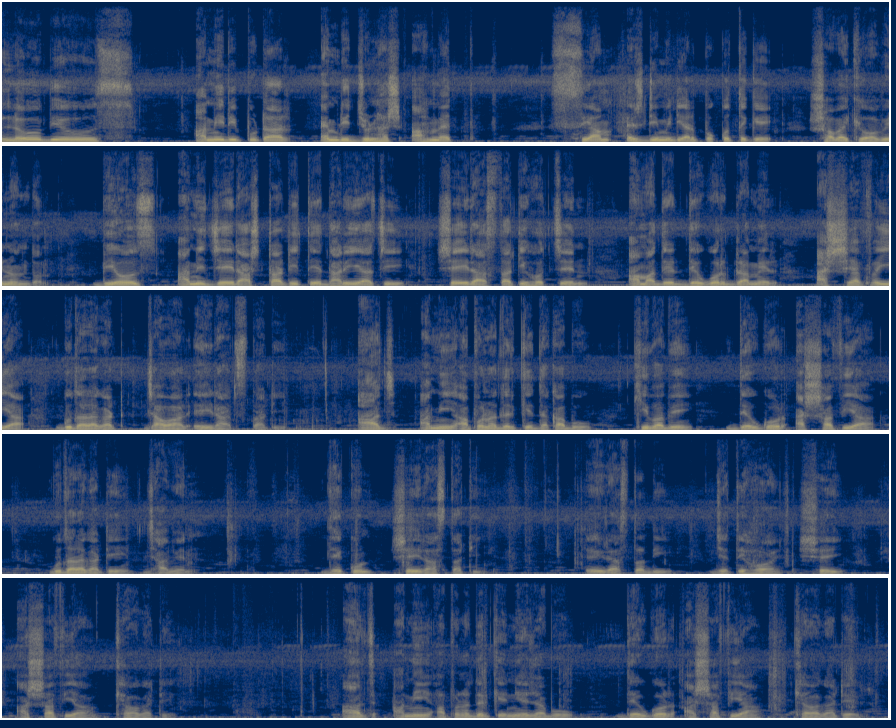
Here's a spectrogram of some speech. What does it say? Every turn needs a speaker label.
Speaker 1: Hello views আমি reporter MD Zulhas Ahmed, Siam SD মিডিয়ার পক্ষ থেকে সবাইকে অভিনন্দন। বিউস আমি যে রাস্তাটিতে দাঁড়িয়ে আছি, সেই রাস্তাটি হচ্ছেন আমাদের দেওঘর গ্রামের আশরাফিয়া গুদারাঘাট যাওয়ার এই রাস্তাটি। আজ আমি আপনাদেরকে দেখাবো কীভাবে দেওঘর আশরাফিয়া গুদারাঘাটে যাবেন। দেখুন সেই রাস্তাটি। এই রাস্তা দিয়ে যেতে হয় সেই আশরাফিয়া খেওয়াঘাটে আজ আমি আপনাদেরকে নিয়ে যাব দেওঘর আশরাফিয়া খেওয়াঘাটের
